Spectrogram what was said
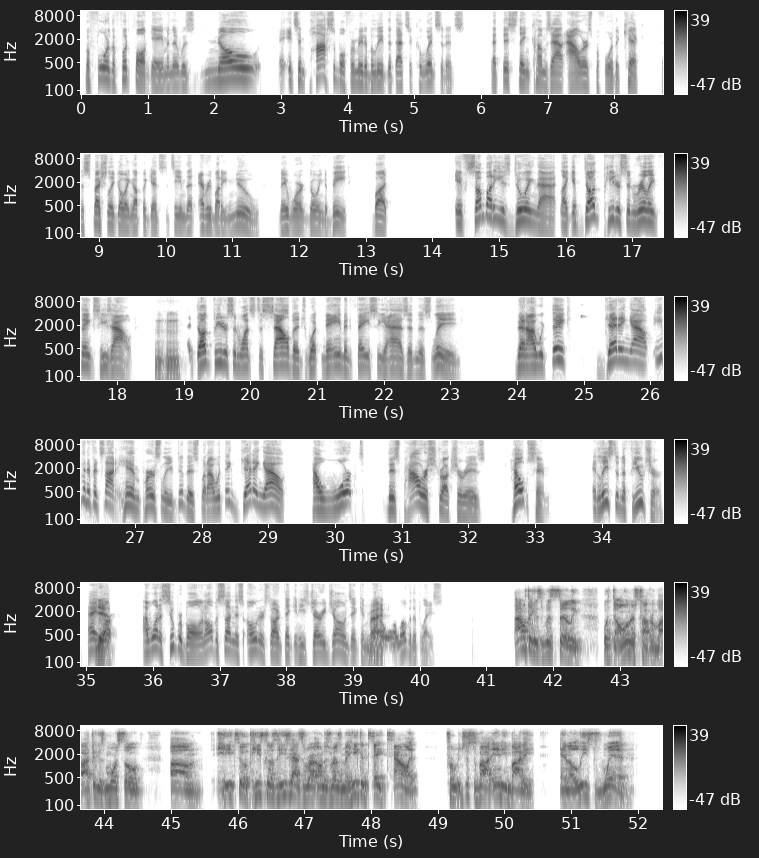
before the football game, and there was no. It's impossible for me to believe that that's a coincidence that this thing comes out hours before the kick, especially going up against a team that everybody knew they weren't going to beat. But if somebody is doing that, like if Doug Pederson really thinks he's out Mm-hmm. And Doug Pederson wants to salvage what name and face he has in this league, then I would think getting out, even if it's not him personally who did this, but I would think getting out how warped this power structure is helps him, at least in the future. Hey, yeah. look, I won a Super Bowl, and all of a sudden this owner started thinking he's Jerry Jones and can right. all over the place. I don't think it's necessarily what the owner's talking about. I think it's more so um, he took he's gonna he's got on his resume he could take talent from just about anybody and at least win,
